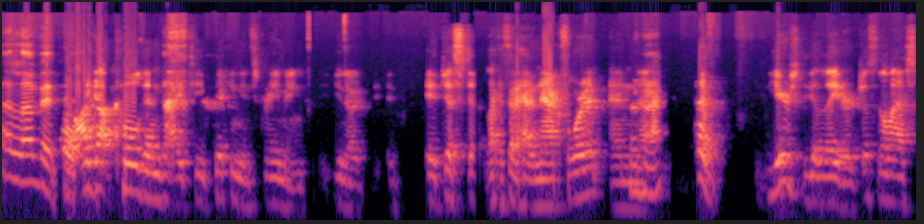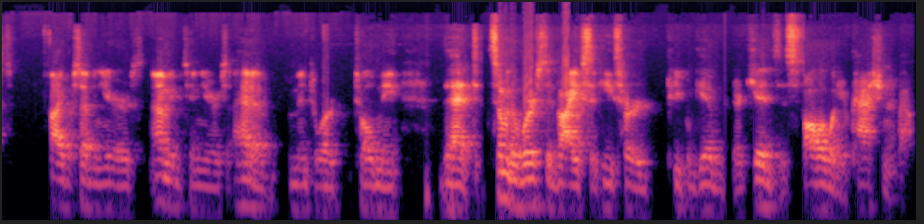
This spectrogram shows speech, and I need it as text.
I love it. So I got pulled into IT, kicking and screaming. You know, it, it, just like I said, I had a knack for it, and mm-hmm. uh, years later, just in the last five or seven years, uh, maybe 10 years, I had a mentor told me that some of the worst advice that he's heard people give their kids is follow what you're passionate about.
